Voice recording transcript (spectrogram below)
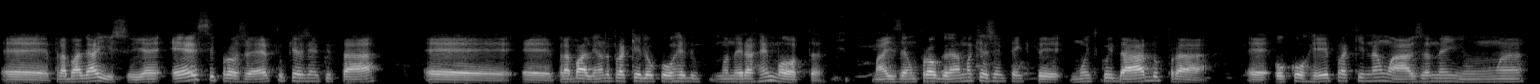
é, trabalhar isso. E é esse projeto que a gente está é, é, trabalhando para que ele ocorra de maneira remota. Mas é um programa que a gente tem que ter muito cuidado para é, ocorrer para que não haja nenhuma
